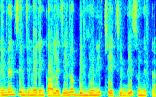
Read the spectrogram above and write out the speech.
విమెన్స్ ఇంజనీరింగ్ కాలేజీలో బిందుని చేర్చింది సుమిత్ర.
